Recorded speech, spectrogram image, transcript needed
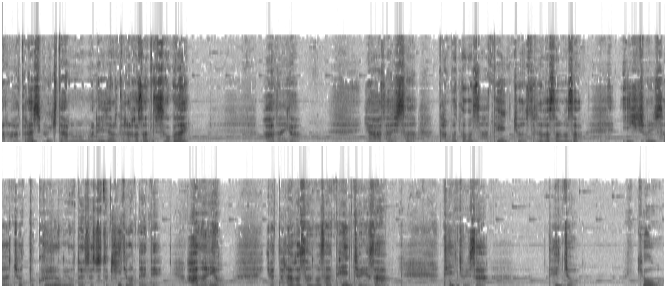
あの新しく来たあのマネージャーの田中さんってすごくない？あ何が？いや私さたまたまさ店長と田中さんがさ一緒にさちょっとクルールーム用途さちょっと聞いてもらったんやて。あ何よいや田中さんがさ店長にさ店長にさ店長今日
